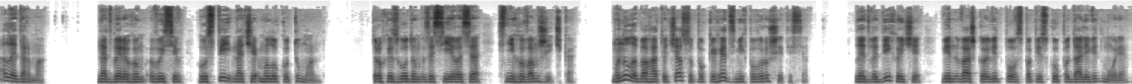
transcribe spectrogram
але дарма. Над берегом висів густий, наче молоко туман. Трохи згодом засіялася снігова мжичка. Минуло багато часу, поки гет зміг поворушитися. Ледве дихаючи, він важко відповз по піску подалі від моря.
